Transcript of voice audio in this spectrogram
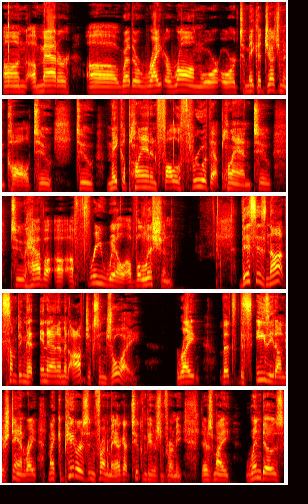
on a matter, uh, whether right or wrong, or or to make a judgment call, to to make a plan and follow through with that plan, to to have a, a free will, a volition. This is not something that inanimate objects enjoy, right? that's that's easy to understand, right? My computer is in front of me. I've got two computers in front of me. There's my Windows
